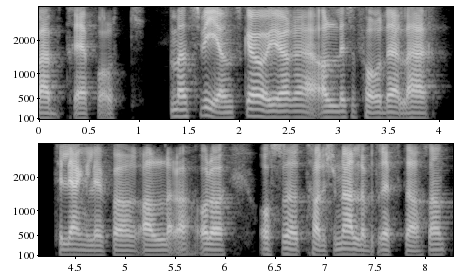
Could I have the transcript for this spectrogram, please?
Web3-folk. Mens vi ønsker å gjøre alle disse fordelene her tilgjengelig for alle, da. Og da også tradisjonelle bedrifter. sant?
